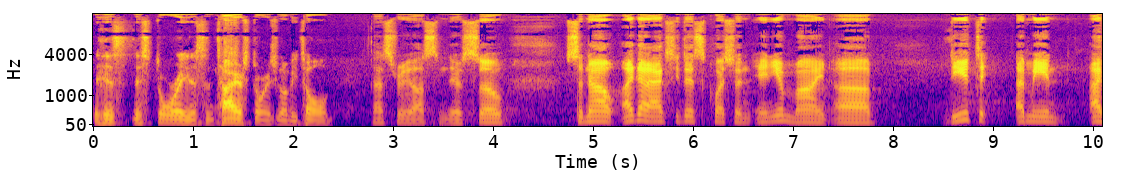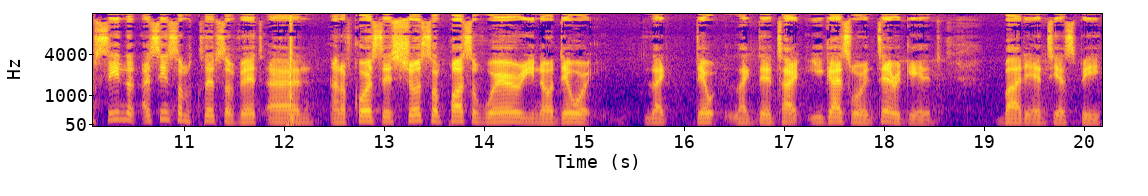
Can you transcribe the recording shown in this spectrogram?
that his this story, this entire story, is going to be told. That's really awesome. There. So, so now I got to ask you this question: In your mind, uh, do you think? I mean, I've seen the, I've seen some clips of it, and and of course it shows some parts of where you know they were, like they like the entire you guys were interrogated by the NTSB.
